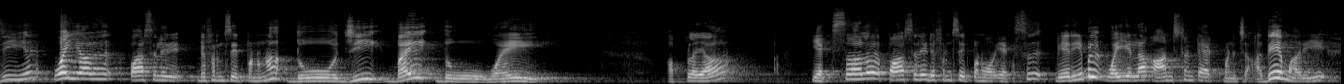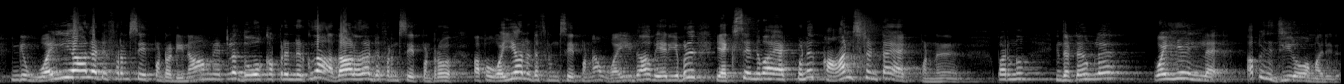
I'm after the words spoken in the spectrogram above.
ஜியை ஒய்யால் பார்சலை டிஃப்ரென்சியேட் பண்ணோம்னா தோ ஜி பை தோ ஒய் அப்ளையா எக்ஸால் பார்சலை டிஃபரன்சியேட் பண்ணுவோம். எக்ஸ் வேரியபிள் ஒய் எல்லாம் கான்ஸ்டன்ட் ஆக்ட் பண்ணுச்சு. அதே மாதிரி இங்கே ஒய்யால் டிஃபரன்சியேட் பண்ணுறோம் டினாமினேட்டில் தோ கப்ரன் இருக்குதோ அதால் தான் டிஃபரன்சியேட் பண்ணுறோம் அப்போ ஒய்யால் டிஃபரன்சியேட் பண்ணால் ஒய் தான் வேரியபிள் எக்ஸ் என்னவா ஆக்ட் பண்ணு? கான்ஸ்டண்ட்டாக ஆக்ட் பண்ணு. பாருங்க இந்த டேர்மில் ஒய்யே இல்லை. அப்போ இது ஜீரோவாக மாறிடு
